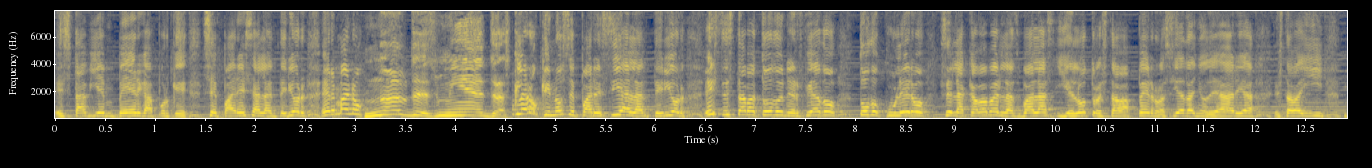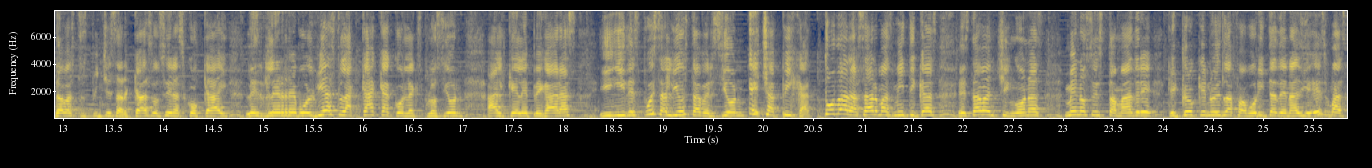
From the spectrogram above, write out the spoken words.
está bien verga porque se parece al anterior. Hermano, no hables mierdas. Claro que no se parecía al anterior. Este estaba todo nerfeado, todo culero, se le acababan las balas y el otro estaba perro, hacía daño de área, estaba ahí, dabas tus pinches arcasos, eras Kokai, le, le, revolvías la caca con la explosión al que le pegaras y, y, después salió esta versión hecha pija. Todas las armas míticas estaban chingonas, menos esta madre que creo que no es la favorita de nadie. Es más,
